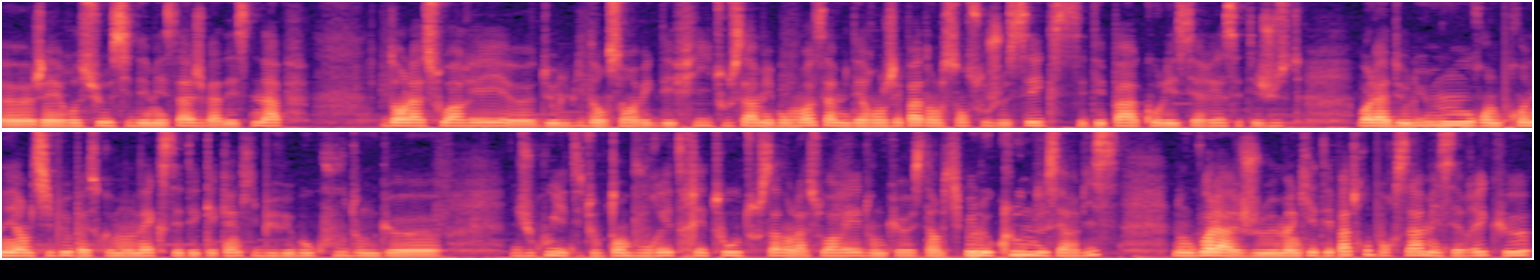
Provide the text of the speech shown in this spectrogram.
Euh, j'avais reçu aussi des messages vers des snaps dans la soirée euh, de lui dansant avec des filles, tout ça. Mais bon, moi, ça me dérangeait pas dans le sens où je sais que c'était pas à coller serré, c'était juste, voilà, de l'humour. On le prenait un petit peu parce que mon ex, c'était quelqu'un qui buvait beaucoup, donc euh, du coup, il était tout le temps bourré très tôt, tout ça dans la soirée. Donc euh, c'était un petit peu le clown de service. Donc voilà, je m'inquiétais pas trop pour ça, mais c'est vrai que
